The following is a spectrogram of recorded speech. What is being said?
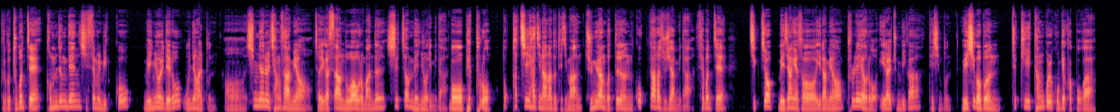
그리고 두 번째, 검증된 시스템을 믿고 매뉴얼대로 운영할 뿐. 어, 10년을 장사하며 저희가 쌓은 노하우로 만든 실전 매뉴얼입니다. 뭐 100% 똑같이 하진 않아도 되지만 중요한 것들은 꼭 따라 주셔야 합니다. 세 번째, 직접 매장에서 일하며 플레이어로 일할 준비가 되신 분. 외식업은 특히 단골 고객 확보가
